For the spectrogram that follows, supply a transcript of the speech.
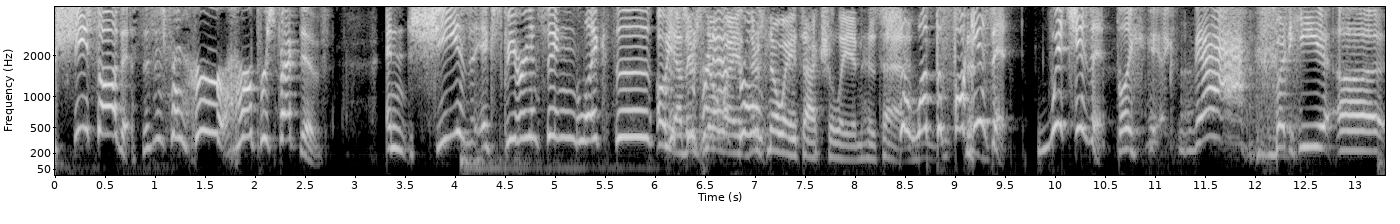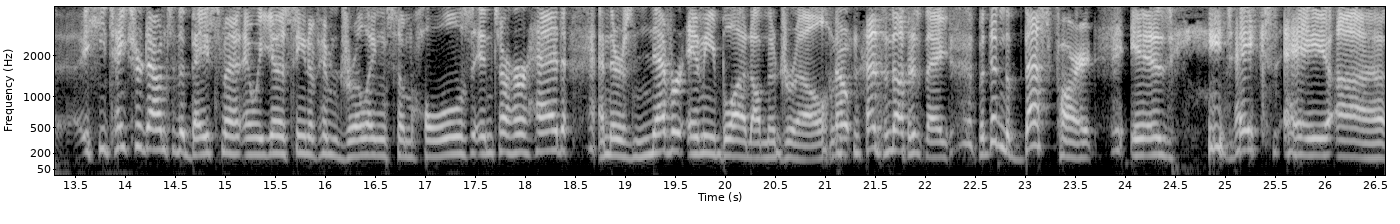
she saw this. This is from her her perspective, and she's experiencing like the Oh the yeah, there's no way. There's no way it's actually in his head. So what the fuck is it? Which is it? Like, ah! But he uh he takes her down to the basement, and we get a scene of him drilling some holes into her head, and there's never any blood on the drill. Nope, that's another thing. But then the best part is he takes a uh,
